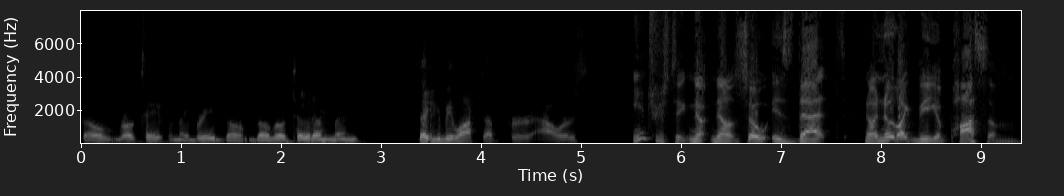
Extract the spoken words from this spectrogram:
they'll rotate when they breed. They'll they'll rotate them, and they can be locked up for hours. Interesting. Now, now, so is that now? I know, like the opossum,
